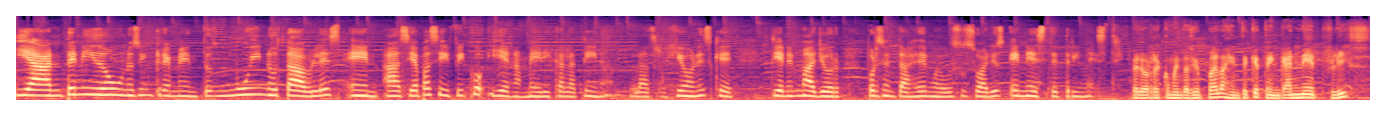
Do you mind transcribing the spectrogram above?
y han tenido unos incrementos muy notables en Asia Pacífico y en América Latina, las regiones que tienen mayor porcentaje de nuevos usuarios en este trimestre. Pero recomendación para la gente que tenga Netflix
